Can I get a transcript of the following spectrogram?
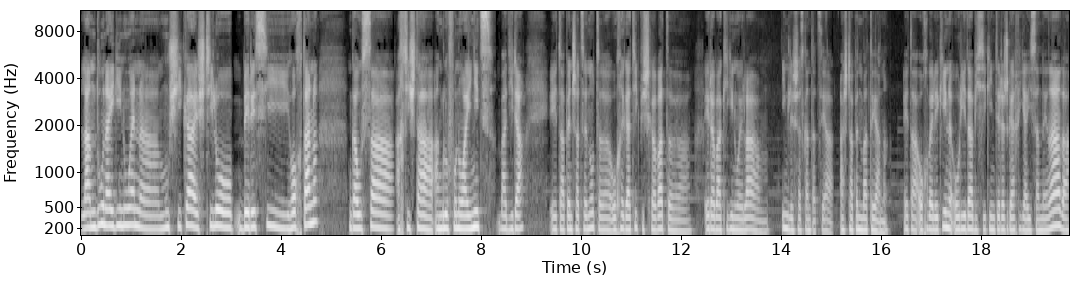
landu nahi ginuen uh, musika estilo berezi hortan, gauza artista anglofonoa initz badira, eta pentsatzen dut uh, horregatik pixka bat uh, erabaki ginuela um, inglesez kantatzea astapen batean. Eta horbelekin hori da bizik interesgarria izan dena, da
